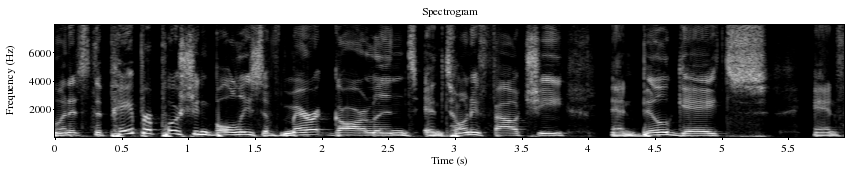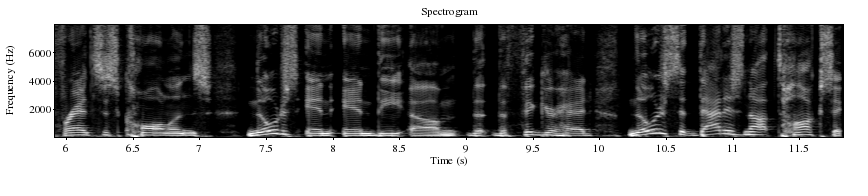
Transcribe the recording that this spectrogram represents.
When it's the paper pushing bullies of Merrick Garland and Tony Fauci and Bill Gates and Francis Collins. Notice and and the um, the, the figurehead. Notice that that is not toxic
